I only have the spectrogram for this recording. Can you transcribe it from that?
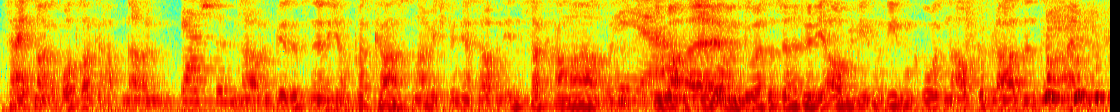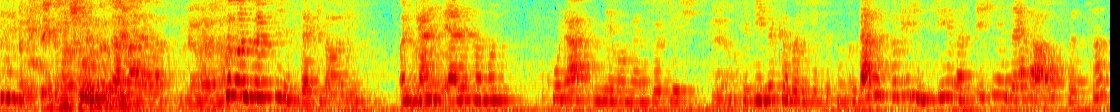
zeitnah Geburtstag gehabt. Ne? Und, ja, stimmt. Ne? Und wir sitzen ja nicht am Podcast. Ne? Ich bin jetzt auch ein Instagrammer und ja, überall. Stimmt. Und du hast es ja natürlich auch mit diesen riesengroßen, aufgeblasenen Zahlen. also ich denke mal schon, stimmt, dass da sie... Ja, ja. 55 ist der Klausi. Und ganz ehrlich, man muss gut ab in dem Moment wirklich ja. für diese körperliche Fitness. Und das ist wirklich ein Ziel, was ich mir selber auch setze,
